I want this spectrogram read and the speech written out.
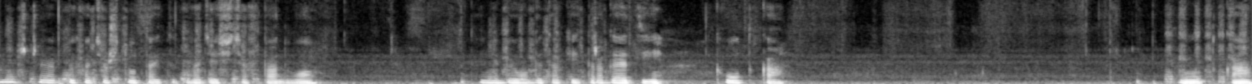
Jeszcze jakby chociaż tutaj te 20 wpadło, to nie byłoby takiej tragedii. Kłódka. Kłódka.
